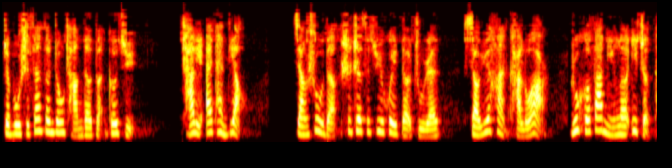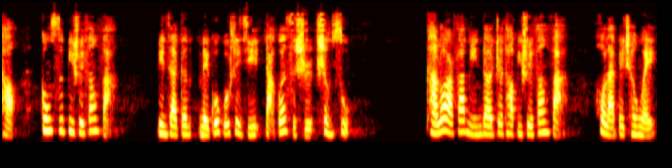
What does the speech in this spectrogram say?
这部十三分钟长的短歌剧《查理哀叹调》，讲述的是这次聚会的主人小约翰卡罗尔如何发明了一整套。公司避税方法，并在跟美国国税局打官司时胜诉。卡罗尔发明的这套避税方法，后来被称为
